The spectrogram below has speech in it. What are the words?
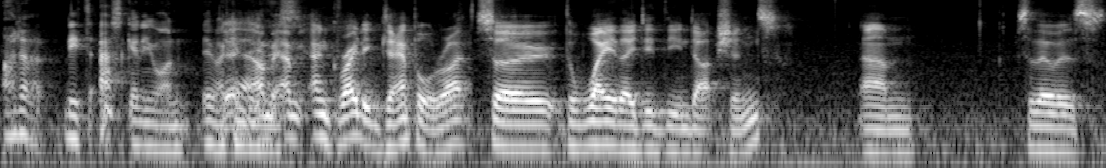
I don't need to ask anyone if I can do Yeah, I mean, this. And great example, right? So the way they did the inductions, um, so there was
